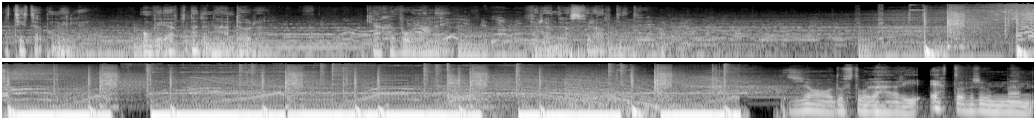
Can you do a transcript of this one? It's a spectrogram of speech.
Jag tittar på Millie. Om vi öppnar den här dörren, kanske våra liv förändras för alltid. Ja, då står jag här i ett av rummen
